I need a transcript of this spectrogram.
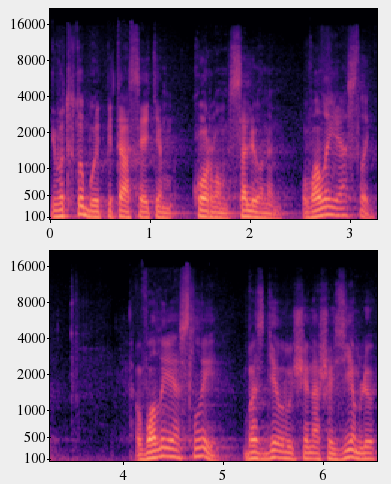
И вот кто будет питаться этим кормом соленым? Валы и ослы. Валы и ослы, возделывающие нашу землю,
